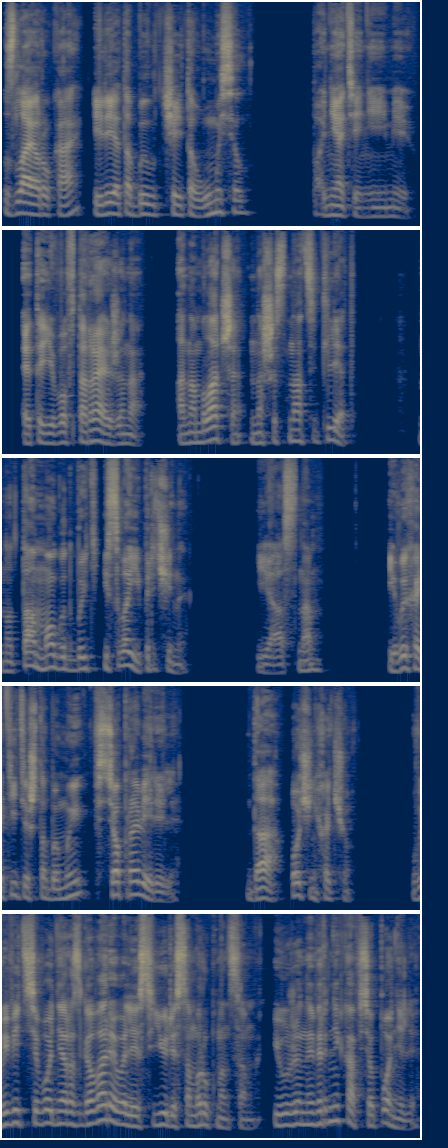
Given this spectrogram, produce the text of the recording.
злая рука или это был чей-то умысел? Понятия не имею. Это его вторая жена. Она младше на 16 лет. Но там могут быть и свои причины. Ясно. И вы хотите, чтобы мы все проверили? Да, очень хочу. Вы ведь сегодня разговаривали с Юрисом Рукмансом и уже наверняка все поняли.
